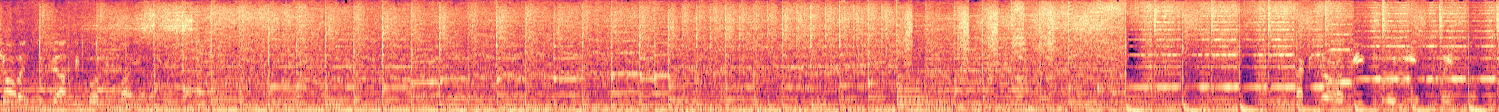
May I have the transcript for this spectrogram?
Човен купляти кожен має лопута. Так що робіть свої висновки.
